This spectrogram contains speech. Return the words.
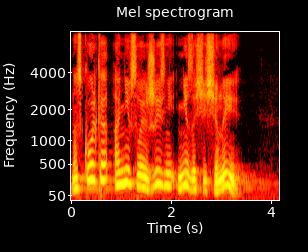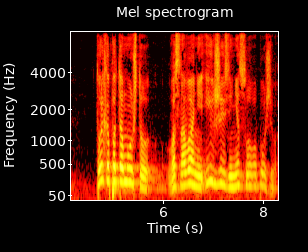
насколько они в своей жизни не защищены, только потому, что в основании их жизни нет Слова Божьего.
